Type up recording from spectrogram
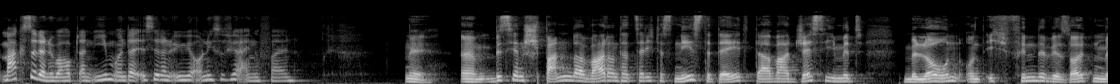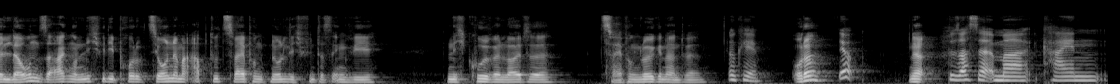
magst du denn überhaupt an ihm? Und da ist dir dann irgendwie auch nicht so viel eingefallen. Nee. Ähm, ein bisschen spannender war dann tatsächlich das nächste Date. Da war Jesse mit Malone und ich finde, wir sollten Malone sagen und nicht wie die Produktion immer to 2.0. Ich finde das irgendwie nicht cool, wenn Leute 2.0 genannt werden. Okay. Oder? Ja. Ja. Du sagst ja immer kein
